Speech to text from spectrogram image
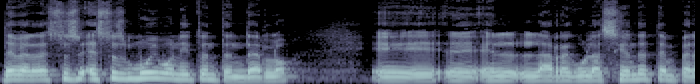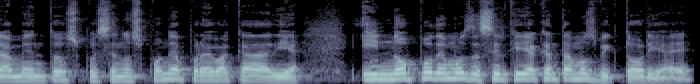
De verdad, esto es, esto es muy bonito entenderlo. Eh, eh, la regulación de temperamentos pues se nos pone a prueba cada día y no podemos decir que ya cantamos victoria. ¿eh?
